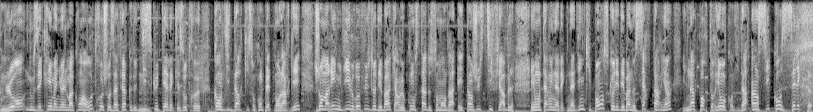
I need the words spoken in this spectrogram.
Mm. Laurent nous écrit Emmanuel Macron a autre chose à faire que de Mm. discuter avec les autres candidats qui sont complètement largués. Jean-Marie nous dit il refuse le débat car le constat de son mandat est injustifiable. Et on termine avec Nadine qui pense que les débats ne servent à rien, ils n'apportent rien aux candidats ainsi qu'aux électeurs.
